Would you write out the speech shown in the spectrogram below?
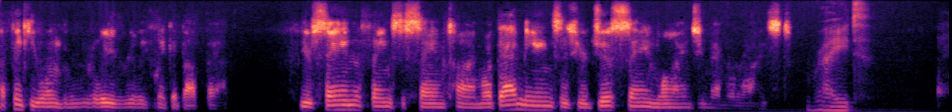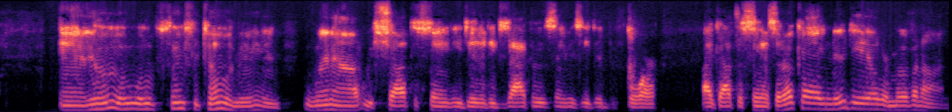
I think you wanted to really, really think about that. You're saying the things the same time. What that means is you're just saying lines you memorized. Right. And oh, well, thanks for telling me. And went out. We shot the scene. He did it exactly the same as he did before. I got the scene. I said, "Okay, new deal. We're moving on."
